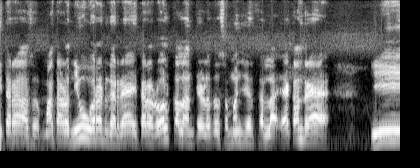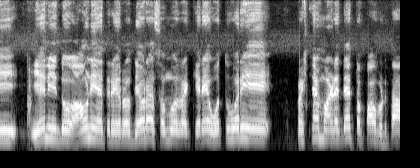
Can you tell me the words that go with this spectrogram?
ಈ ಥರ ಮಾತಾಡೋದು ನೀವು ಹೋರಾಟಗಾರ್ರೆ, ಈ ಥರ ರೋಲ್ ಕಾಲ ಅಂತ ಹೇಳೋದು ಸಮಂಜಸ ಅಲ್ಲ. ಯಾಕಂದರೆ ಈ ಏನಿದು ಆವಣಿ ಹತ್ರ ಇರೋ ದೇವರಾಜ ಸಮುದ್ರ ಕೆರೆ ಒತ್ತುವರಿ ಪ್ರಶ್ನೆ ಮಾಡಿದ್ದೆ ತಪ್ಪಾಗ್ಬಿಡ್ತಾ?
